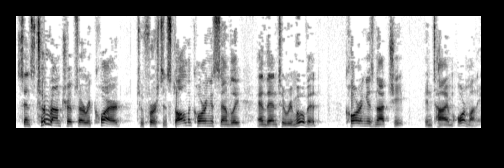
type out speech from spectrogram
Since two round trips are required to first install the coring assembly and then to remove it, coring is not cheap in time or money.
